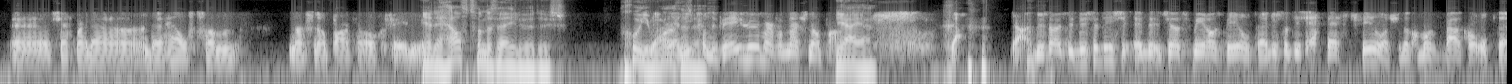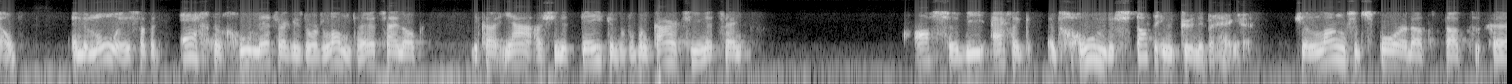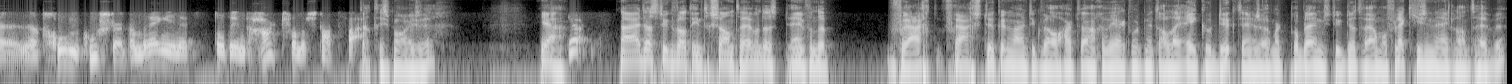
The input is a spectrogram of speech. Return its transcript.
Uh, zeg maar de, de helft van Nationaal Park van Hoge Veluwe. Ja, de helft van de Veluwe dus. Goedemorgen. Ja, ja niet zeg. van de Veluwe, maar van het Nationaal Park. Ja, ja. Ja. Ja, dus dat, dus dat, is, dat is meer als beeld. Hè. Dus dat is echt best veel als je dat allemaal bij elkaar optelt. En de lol is dat het echt een groen netwerk is door het land. Hè. Het zijn ook je kan, ja, als je het tekent of op een kaart ziet, het zijn assen die eigenlijk het groen de stad in kunnen brengen. Als je langs het spoor dat, dat, uh, dat groen koestert, dan breng je het tot in het hart van de stad vaak. Dat is mooi zeg. Ja. ja. Nou ja, dat is natuurlijk wel het interessante, hè? want dat is een van de vraag, vraagstukken waar natuurlijk wel hard aan gewerkt wordt met alle ecoducten en zo. Maar het probleem is natuurlijk dat wij allemaal vlekjes in Nederland hebben.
